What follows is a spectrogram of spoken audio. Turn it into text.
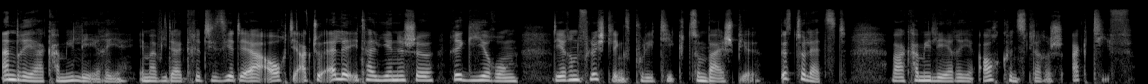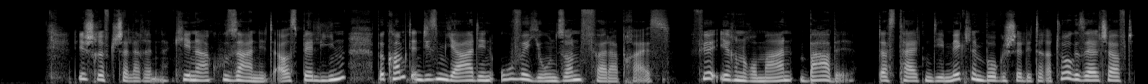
Andrea Camilleri. Immer wieder kritisierte er auch die aktuelle italienische Regierung, deren Flüchtlingspolitik zum Beispiel. Bis zuletzt war Camilleri auch künstlerisch aktiv. Die Schriftstellerin Kena Kusanit aus Berlin bekommt in diesem Jahr den Uwe Jonsson Förderpreis für ihren Roman Babel. Das teilten die Mecklenburgische Literaturgesellschaft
